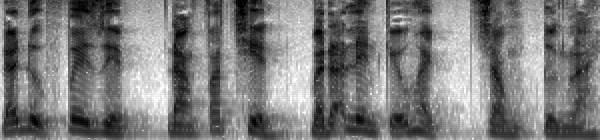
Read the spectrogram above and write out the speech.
đã được phê duyệt, đang phát triển và đã lên kế hoạch trong tương lai.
